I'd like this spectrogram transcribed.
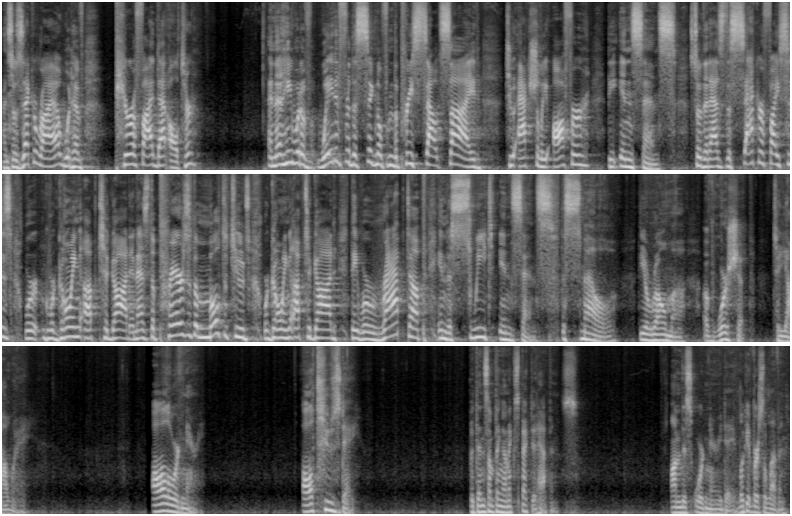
And so Zechariah would have purified that altar, and then he would have waited for the signal from the priests outside to actually offer the incense so that as the sacrifices were, were going up to God and as the prayers of the multitudes were going up to God, they were wrapped up in the sweet incense, the smell, the aroma of worship to Yahweh. All ordinary, all Tuesday. But then something unexpected happens on this ordinary day. Look at verse 11.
